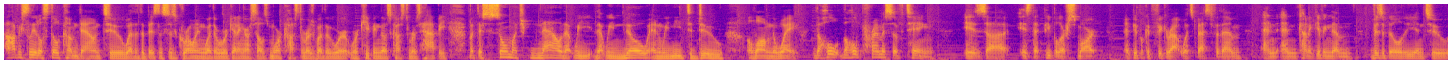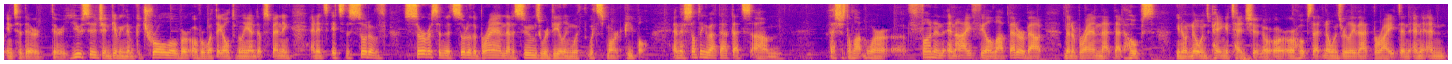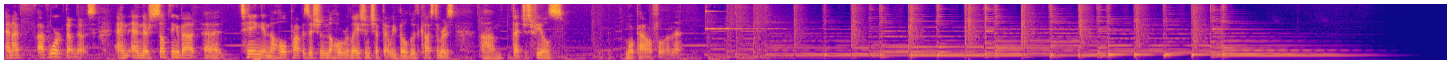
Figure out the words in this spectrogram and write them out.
obviously, it'll still come down to whether the business is growing, whether we're getting ourselves more customers, whether we're, we're keeping those customers happy. But there's so much now that we that we know and we need to do along the way. The whole the whole premise of Ting is uh, is that people are smart and people can figure out what's best for them and, and kind of giving them visibility into, into their, their usage and giving them control over, over what they ultimately end up spending. And it's, it's the sort of service and it's sort of the brand that assumes we're dealing with, with smart people. And there's something about that that's, um, that's just a lot more uh, fun and, and I feel a lot better about than a brand that, that hopes you know, no one's paying attention or, or, or, hopes that no one's really that bright. And, and, and, and I've, I've worked on those. And, and there's something about uh, Ting and the whole proposition and the whole relationship that we build with customers um, that just feels more powerful than that.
